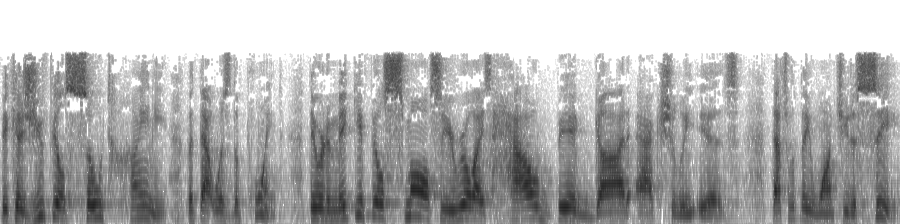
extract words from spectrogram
because you feel so tiny. But that was the point. They were to make you feel small so you realize how big God actually is. That's what they want you to see.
